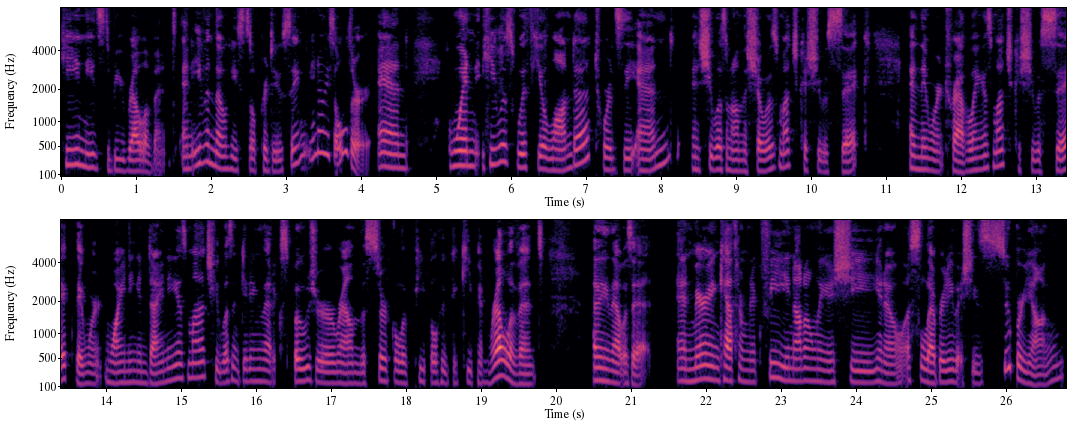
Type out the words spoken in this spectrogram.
He needs to be relevant. And even though he's still producing, you know, he's older. And when he was with Yolanda towards the end, and she wasn't on the show as much because she was sick, and they weren't traveling as much because she was sick, they weren't whining and dining as much. He wasn't getting that exposure around the circle of people who could keep him relevant. I think that was it. And marrying Katharine McPhee, not only is she, you know, a celebrity, but she's super young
